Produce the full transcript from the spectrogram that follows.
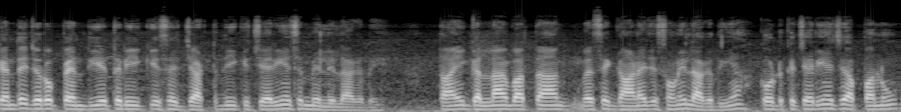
ਕਹਿੰਦੇ ਜਦੋਂ ਪੈਂਦੀ ਹੈ ਤਰੀਕ ਕਿਸੇ ਜੱਟ ਦੀ ਕਚਹਿਰੀਆਂ 'ਚ ਮੇਲੇ ਲੱਗਦੇ, ਤਾਂ ਹੀ ਗੱਲਾਂ ਬਾਤਾਂ ਵੈਸੇ ਗਾਣੇ 'ਚ ਸੋਹਣੀ ਲੱਗਦੀਆਂ, ਕੋਟ ਕਚਹਿਰੀਆਂ 'ਚ ਆਪਾਂ ਨੂੰ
